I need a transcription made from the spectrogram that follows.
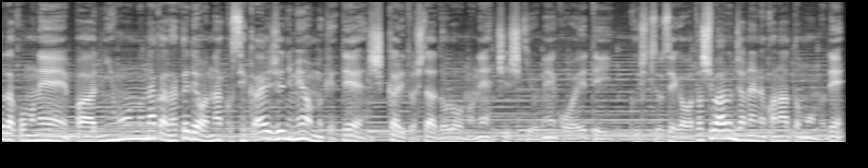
ただこのねやっぱ日本の中だけではなく世界中に目を向けてしっかりとしたドローンのね知識をねこう得ていく必要性が私はあるんじゃないのかなと思うので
